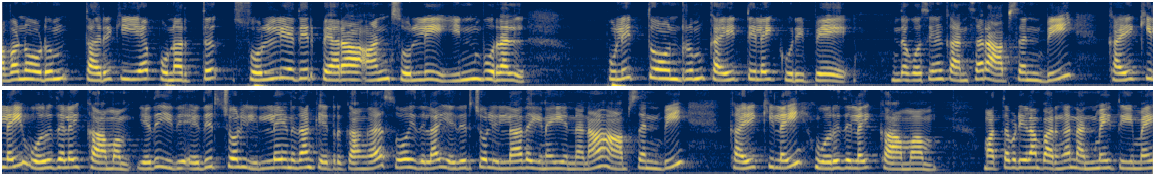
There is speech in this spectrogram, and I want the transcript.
அவனோடும் தருகிய புணர்த்து சொல்லெதிர் பெறா அன் சொல்லி இன்புறல் புலித்தோன்றும் கைத்திலை குறிப்பே. இந்த கொஸ்டினுக்கு ஆன்சர் ஆப்ஷன் பி கைக்கிளை ஒருதலை காமம். எது இது எதிர்ச்சொல் இல்லைன்னு தான் கேட்டிருக்காங்க. ஸோ இதில் எதிர்ச்சொல் இல்லாத இணை என்னன்னா ஆப்ஷன் பி கைக்கிளை ஒருதலை காமம். மற்றபடியெல்லாம் பாருங்கள் நன்மை தீமை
